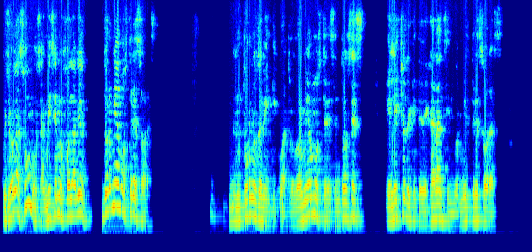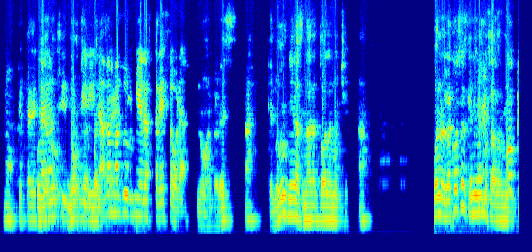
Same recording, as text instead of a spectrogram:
pues yo la asumo, o sea, a mí se me fue el avión. Dormíamos tres horas, en turnos de 24, dormíamos tres, entonces el hecho de que te dejaran sin dormir tres horas. No, que te pues dejaran no, sin dormir o sea, y bueno, nada más durmieras tres horas. No, al revés. Ah. Que no durmieras nada en toda la noche. Ah. Bueno, la cosa es que no íbamos a dormir. ok,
